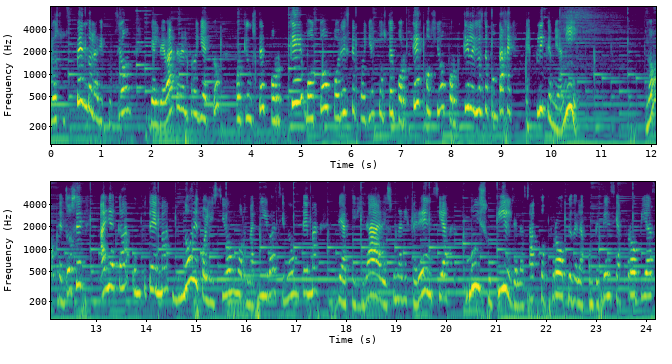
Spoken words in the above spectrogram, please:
yo suspendo la discusión del debate del proyecto porque usted, ¿por qué votó por este proyecto? ¿Usted por qué escogió? ¿Por qué le dio este puntaje? Explíqueme a mí. ¿No? Entonces, hay acá un tema no de colisión normativa, sino un tema de actividades, una diferencia muy sutil de los actos propios, de las competencias propias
